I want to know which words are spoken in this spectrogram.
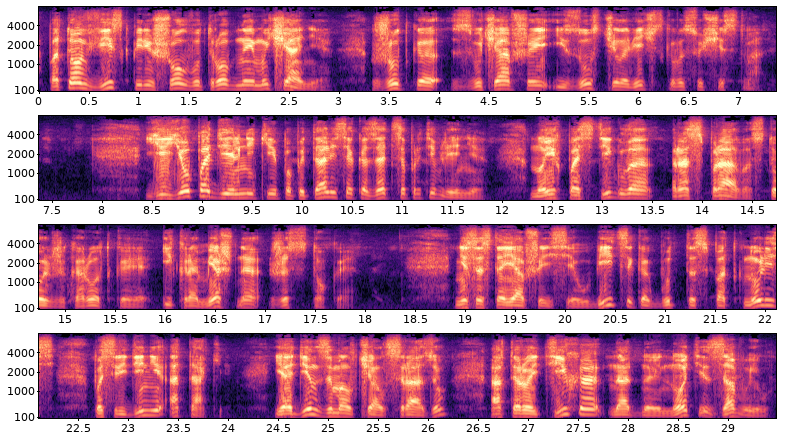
Потом визг перешел в утробное мычание жутко звучавшее из уст человеческого существа. Ее подельники попытались оказать сопротивление, но их постигла расправа, столь же короткая и кромешно жестокая. Несостоявшиеся убийцы как будто споткнулись посредине атаки, и один замолчал сразу, а второй тихо на одной ноте завыл.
